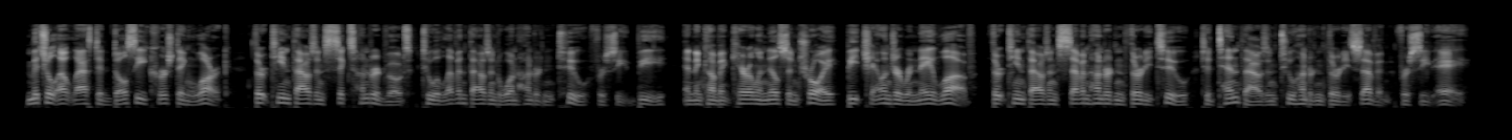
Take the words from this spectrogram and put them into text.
Mitchell outlasted Dulcie Kersting-Lark, 13,600 votes to 11,102 for seat B, and incumbent Carolyn Nilsson Troy beat challenger Renee Love, 13,732 to 10,237 for seat A.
